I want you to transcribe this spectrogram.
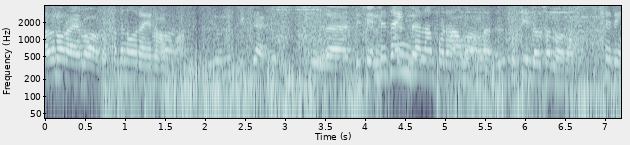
பதினோராயிரம் ரூபா வரும். பதினோராயிரம் ரூபா ஆமாம் இது வந்து ஜிக்ஸாக் இந்த டிசைன் Designs எல்லாம் போட, ஆமா. இது ஃபிஃப்டீன் தௌசண்ட் வரும். சரி.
